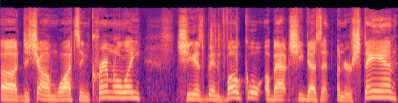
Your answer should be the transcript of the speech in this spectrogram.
uh, Deshaun Watson criminally. She has been vocal about she doesn't understand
